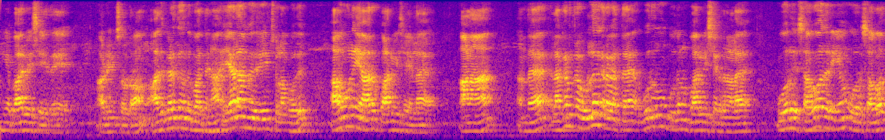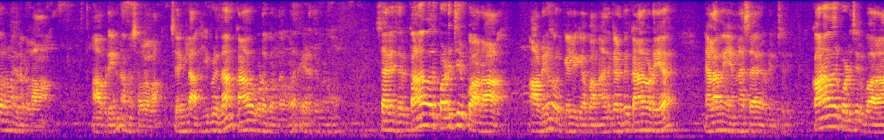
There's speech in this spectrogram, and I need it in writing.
இங்கே பார்வை செய்யுது அப்படின்னு சொல்கிறோம் அதுக்கடுத்து வந்து பார்த்தீங்கன்னா ஏழாம் தேதின்னு சொல்லும்போது அவங்களும் யாரும் பார்வை செய்யலை. ஆனால் அந்த லக்னத்தில் உள்ள கிரகத்தை குருவும் புதனும் பார்வை செய்கிறதுனால ஒரு சகோதரியும் ஒரு சகோதரனும் இருக்கலாம் அப்படின்னு நம்ம சொல்லலாம். சரிங்களா? இப்படி தான் கணவர் கூட பிறந்தவங்களை எடுத்துக்கணும். சரி சார். கணவர் படிச்சிருப்பாரா? அப்படின்னு ஒரு கேள்வி கேட்பாங்க. அதுக்கடுத்து கணவருடைய நிலைமை என்ன சார் அப்படின்னு சொல்லி. கணவர் படிச்சிருப்பாரா?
